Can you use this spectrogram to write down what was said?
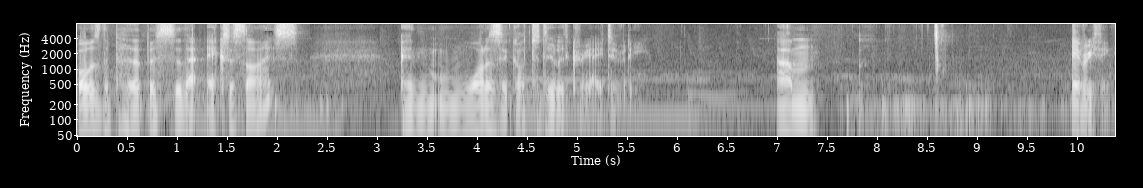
What was the purpose of that exercise? And what has it got to do with creativity? Um, everything.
